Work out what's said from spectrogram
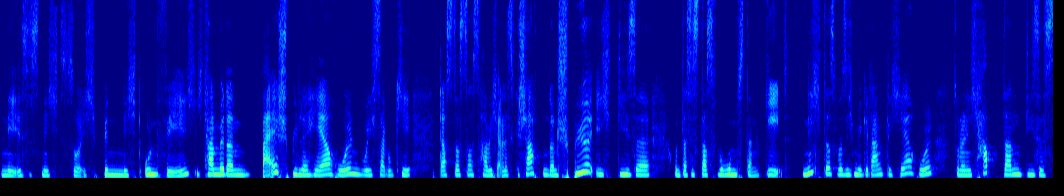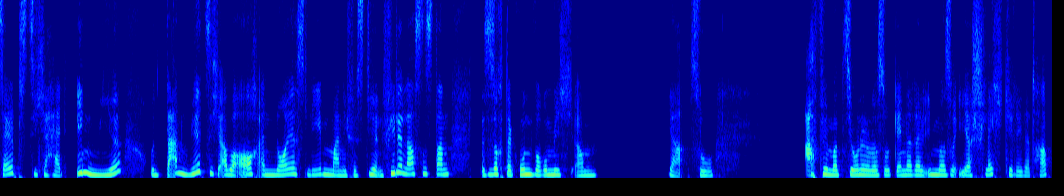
nee, ist es nicht so, ich bin nicht unfähig. Ich kann mir dann Beispiele herholen, wo ich sage, okay, das, das, das habe ich alles geschafft und dann spüre ich diese, und das ist das, worum es dann geht. Nicht das, was ich mir gedanklich herhole, sondern ich habe dann diese Selbstsicherheit in mir und dann wird sich aber auch ein neues Leben manifestieren. Viele lassen es dann, das ist auch der Grund, warum ich ähm, ja so Affirmationen oder so generell immer so eher schlecht geredet habe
